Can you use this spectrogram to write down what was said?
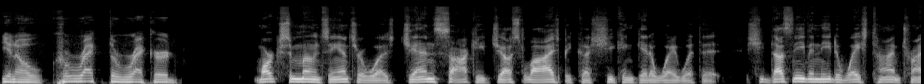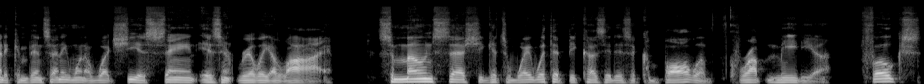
you know, correct the record Mark Simone's answer was Jen Psaki just lies because she can get away with it. She doesn't even need to waste time trying to convince anyone of what she is saying isn't really a lie. Simone says she gets away with it because it is a cabal of corrupt media. Folks,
